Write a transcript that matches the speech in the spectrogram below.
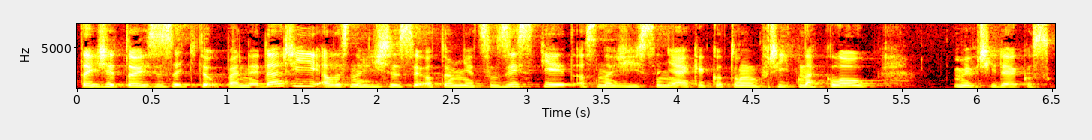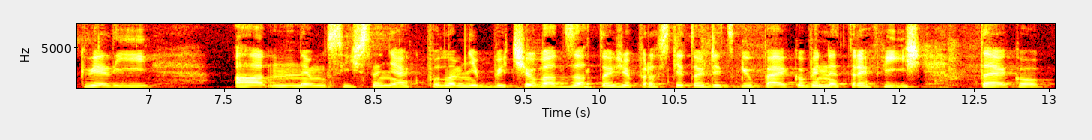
takže to, jestli se ti to úplně nedaří, ale snažíš se si o tom něco zjistit a snažíš se nějak jako tomu přijít na kloup, mi přijde jako skvělý a nemusíš se nějak podle mě bičovat za to, že prostě to vždycky úplně jakoby netrefíš. To je jako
